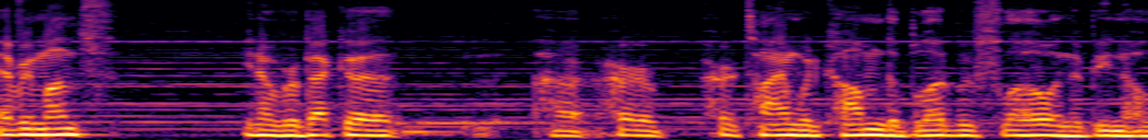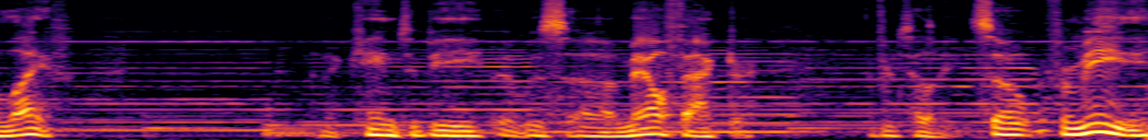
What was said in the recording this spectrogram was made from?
Every month, you know, Rebecca, her, her, her time would come, the blood would flow, and there'd be no life. And it came to be, it was a male factor, infertility. So for me,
